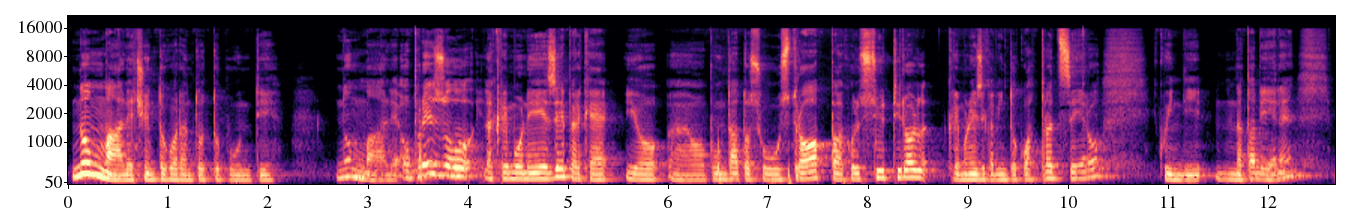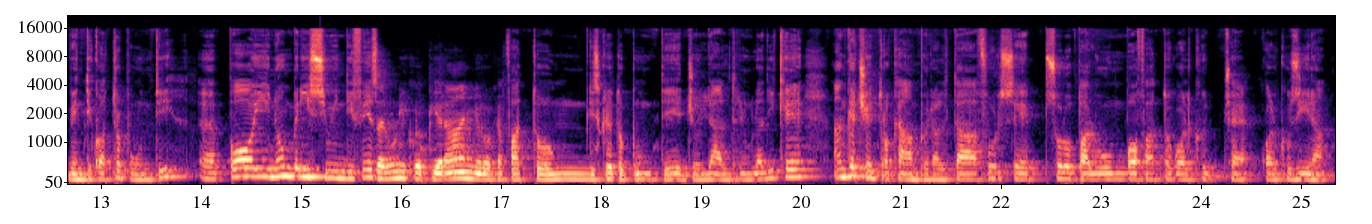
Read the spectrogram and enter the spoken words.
non male 148 punti. Non male, ho preso la Cremonese perché io eh, ho puntato su Strop col Südtirol, Cremonese che ha vinto 4-0 quindi andata bene, 24 punti. Eh, poi non benissimo in difesa, l'unico Pieragnolo che ha fatto un discreto punteggio, gli altri nulla di che. Anche a centrocampo in realtà, forse solo Palumbo ha fatto qualco, cioè, qualcosina,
